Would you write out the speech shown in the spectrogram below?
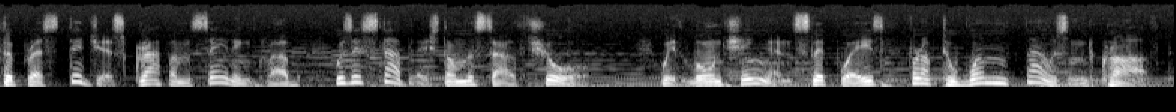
The prestigious Grafham Sailing Club was established on the South Shore, with launching and slipways for up to 1,000 craft.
